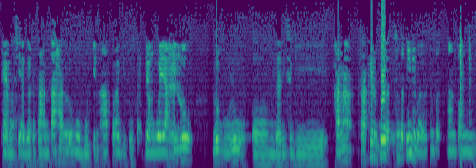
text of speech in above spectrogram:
kayak masih agak ketahan-tahan lu mau bikin apa gitu yang gue yakin Iya. lu lu lu em, dari segi karena terakhir gue sempet ini bang sempet nonton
